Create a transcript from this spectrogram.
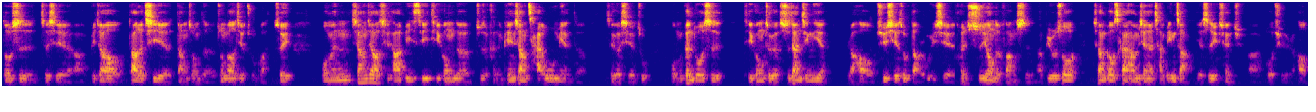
都是这些啊、呃、比较大的企业当中的中高阶主管，所以我们相较其他 VC 提供的就是可能偏向财务面的这个协助，我们更多是提供这个实战经验，然后去协助导入一些很实用的方式。啊，比如说像 Ghost Sky 他们现在产品长也是 Exchange 啊过去，然后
